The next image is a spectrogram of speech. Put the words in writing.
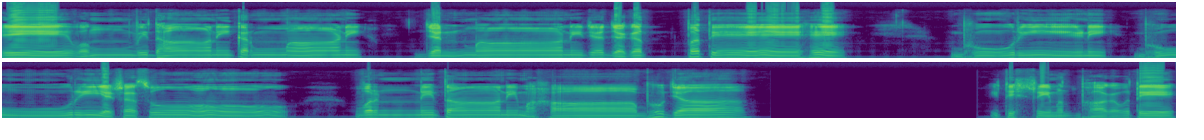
एवं विधानि कर्माणि जन्मानि च जगत्पतेः भूरीणि भूरि यशसो वर्णितानि महाभुजा। इति श्रीमद्भागवते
